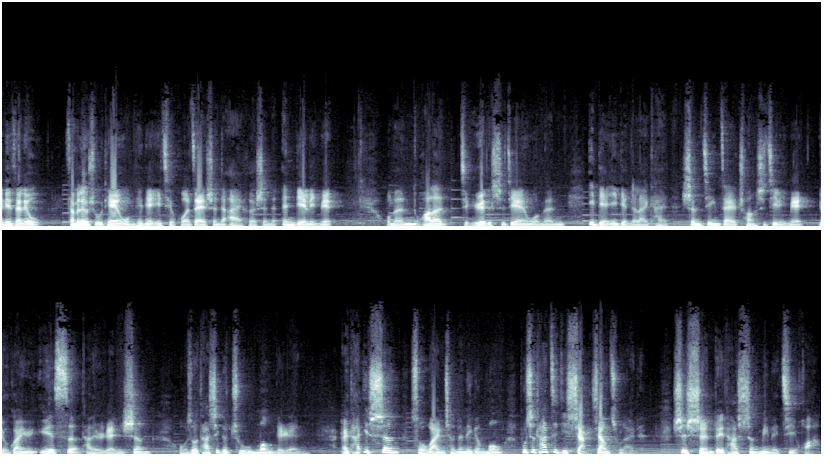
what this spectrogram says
恩典三六五，三百六十五天，我们天天一起活在神的爱和神的恩典里面。我们花了几个月的时间，我们一点一点的来看圣经在创世纪里面有关于约瑟他的人生。我们说他是一个逐梦的人，而他一生所完成的那个梦，不是他自己想象出来的，是神对他生命的计划。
